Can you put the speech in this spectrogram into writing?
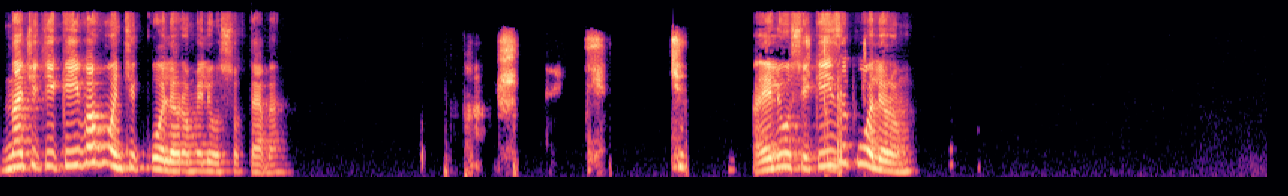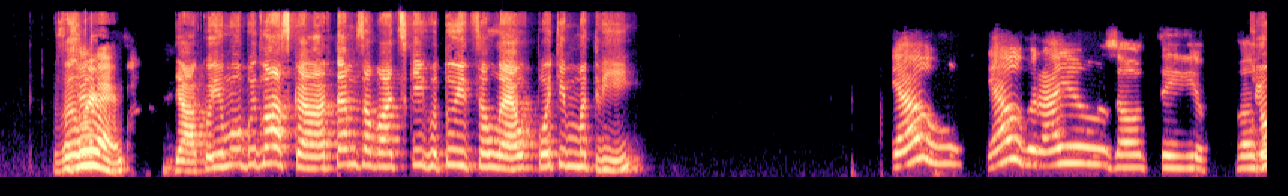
Значить, який вагончик кольором, Ілюша, в тебе? А Ілюш, який за кольором? Зелений. Дякуємо. Будь ласка, Артем Завадський, готується Лев, потім Матвій. Я, у- я обираю золотий Чому?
